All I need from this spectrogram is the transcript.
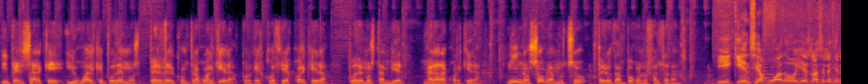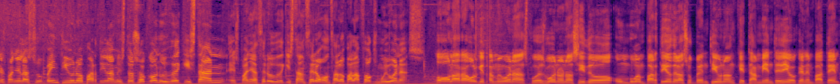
y pensar que igual que podemos perder contra cualquiera, porque Escocia es cualquiera, podemos también ganar a cualquiera. Ni nos sobra mucho, pero tampoco nos falta tanto. Y quien se ha jugado hoy es la selección española sub-21, partido amistoso con Uzbekistán. España 0, Uzbekistán 0. Gonzalo Palafox, muy buenas. Hola Raúl, ¿qué tal? Muy buenas. Pues bueno, no ha sido un buen partido de la sub-21, aunque también te digo que el empate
